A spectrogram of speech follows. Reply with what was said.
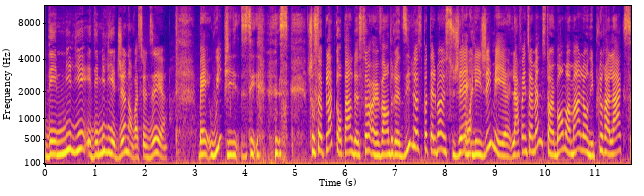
des milliers et des milliers de jeunes, on va se le dire. Ben oui, puis c'est je trouve ça plate qu'on parle de ça un vendredi là, c'est pas tellement un sujet léger mais euh, la fin de semaine, c'est un bon moment là, on est plus relax,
